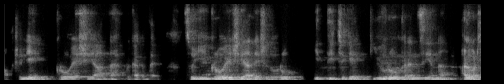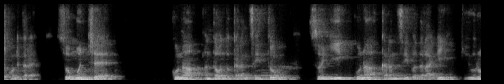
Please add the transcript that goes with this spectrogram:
ಆಪ್ಷನ್ ಎ, ಕ್ರೊಯೇಷಿಯಾ ಅಂತ ಹಾಕ್ಬೇಕಾಗತ್ತೆ. ಸೊ ಈ ಕ್ರೊಯೇಷಿಯಾ ದೇಶದವರು ಇತ್ತೀಚೆಗೆ ಯೂರೋ ಕರೆನ್ಸಿಯನ್ನ ಅಳವಡಿಸ್ಕೊಂಡಿದ್ದಾರೆ. ಸೊ ಮುಂಚೆ ಕುನ ಅಂತ ಒಂದು ಕರೆನ್ಸಿ ಇತ್ತು. ಸೊ ಈ ಕುನ ಕರೆನ್ಸಿ ಬದಲಾಗಿ ಯೂರೋ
